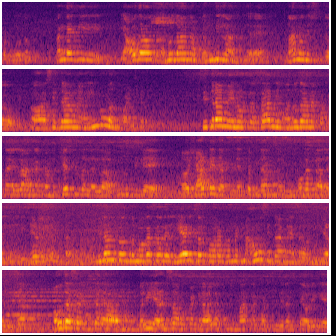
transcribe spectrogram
ಪಡ್ಬೋದು. ಹಾಗಾಗಿ ಯಾವುದಾದ್ರು ಅನುದಾನ ಬಂದಿಲ್ಲ ಅಂತಿದ್ದಾರೆ. ನಾನೊಂದಿಷ್ಟು ಸಿದ್ದರಾಮಯ್ಯ ಇನ್ನೂ ಒಂದು ಪಾಯಿಂಟ್ ಹೇಳ್ಬೋದು ಸಿದ್ದರಾಮಯ್ಯ ನೋಡ್ತಾರೆ ಸರ್ ನೀವು ಅನುದಾನ ಕೊಡ್ತಾ ಇಲ್ಲ, ಹಂಗಾಗಿ ನಮ್ಮ ಕ್ಷೇತ್ರದಲ್ಲೆಲ್ಲ ಅಭಿವೃದ್ಧಿಗೆ ಶಾರ್ಟೇಜ್ ಆಗ್ತಿದೆ ಅಂತ ವಿಧಾನಸೌಧದ ಮೊಗಸಾಲಲ್ಲಿ ಹೇಳಿದ್ರು ಅಂತ. ವಿಧಾನಸೌಧದ ಮೊಗಸಾಲಲ್ಲಿ ಹೇಳಿ ಸ್ವಲ್ಪ ಹೊರಗೆ ಬಂದಾಗ ನಾವು ಸಿದ್ದರಾಮಯ್ಯ ಸರ್ ಅವ್ರಿಗೆ ಹೇಳಿದ್ವಿ, ಸರ್, ಹೌದಾ ಸರ್, ಈ ಥರ ನೀವು ಬರೀ ಎರಡು ಸಾವಿರ ರೂಪಾಯಿ ಗೃಹಲಕ್ಷ್ಮಿಗೆ ಮಾತ್ರ ಕೊಡ್ತಿದ್ದೀರಂತೆ, ಅವರಿಗೆ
